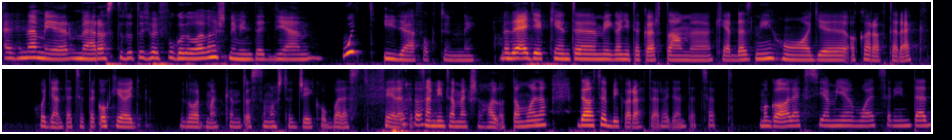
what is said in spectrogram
Ez nem ér, mert azt tudod, hogy hogy fogod olvasni, mint egy ilyen, úgy, így el fog tűnni. Na de egyébként még annyit akartam kérdezni, hogy a karakterek hogyan tetszettek. Oké, okay, hogy Lord McKent össze most a Jacobbal, ezt félretettem, mintha meg se hallottam volna, de a többi karakter hogyan tetszett? Maga Alexia milyen volt szerinted?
